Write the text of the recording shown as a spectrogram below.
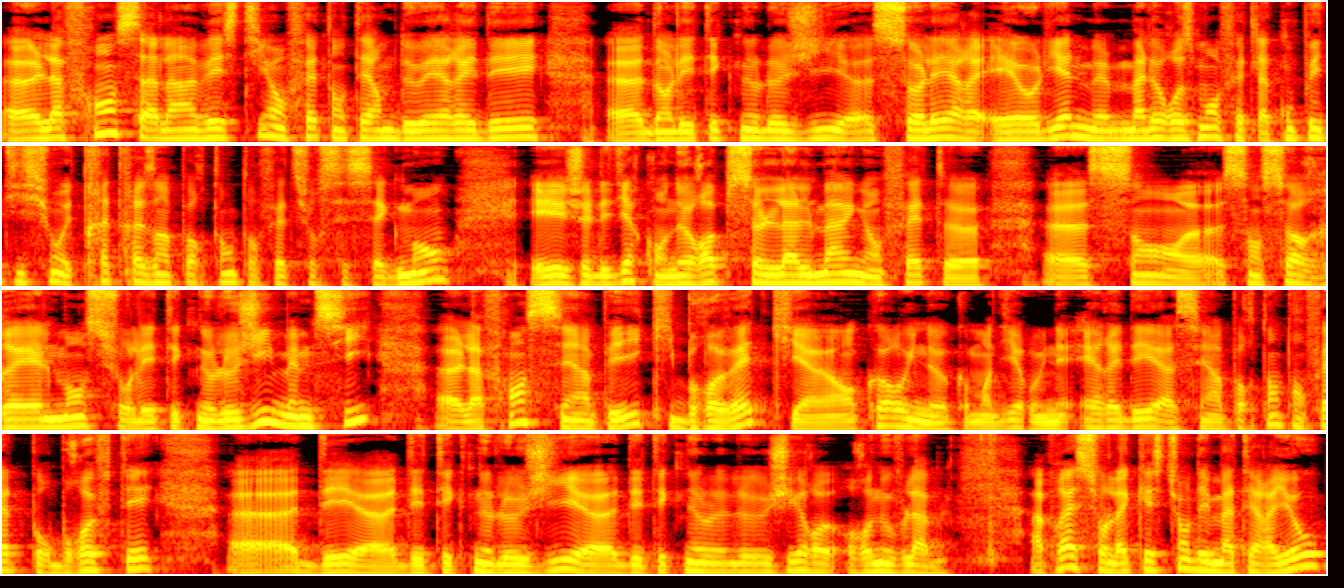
euh, la France, elle a investi en fait en termes de R&D dans les technologies solaires et éoliennes, mais malheureusement en fait la compétition est très très importante en fait sur ces segments. Et j'allais dire qu'en Europe, seule l'Allemagne en fait s'en sort réellement sur les technologies, même si la France c'est un pays qui brevette, qui a encore une comment dire une une R&D assez importante en fait pour breveter euh, des, euh, des, technologies euh, des technologies renouvelables. Après sur la question des matériaux,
